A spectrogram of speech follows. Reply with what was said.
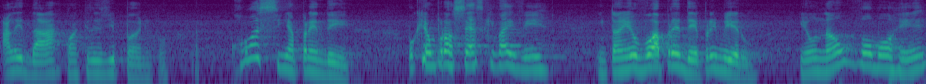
a lidar com a crise de pânico. Como assim aprender? Porque é um processo que vai vir. Então eu vou aprender primeiro, eu não vou morrer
